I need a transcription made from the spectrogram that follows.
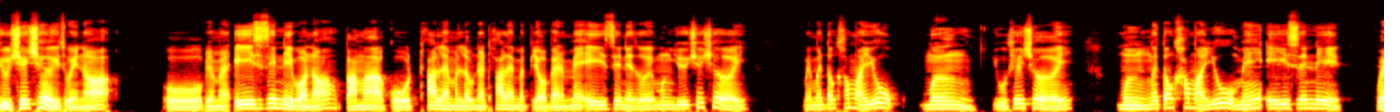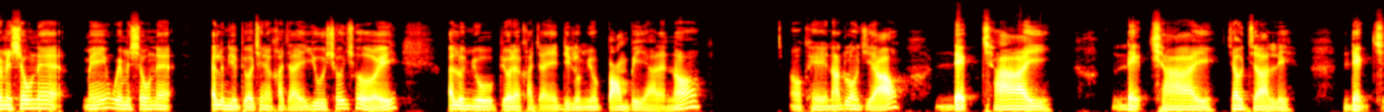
ယူရှိတ်ချေဆိုရင်တော့ ဟိုပြောမယ်အေးစစ်စစ်နေပေါ့နော်ဘာမှအကိုထားလည်းမလုံးနဲ့ထားလည်းမပြောပဲမဲအေးစစ်နေဆိုရင်มึงอยู่เฉยๆไม่ไม่ต้องเข้ามายุ่งมึงอยู่เฉยๆมึงไม่ต้องเข้ามายุ่งမဲအေးစစ်နေဝယ်မရှုံးနဲ့မဲဝယ်မရှုံးနဲ့အဲ့လိုမျိုးပြောချင်တဲ့ခါကျရင်อยู่เฉยๆအဲ့လိုမျိုးပြောတဲ့ခါကျရင်ဒီလိုမျိုးပေါင်းပေးရတယ်နော်โอเคနောက်တစ်လုံးကြည့်အောင်เด็กชายเด็กชายယောက်ျားလေးเด็กช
